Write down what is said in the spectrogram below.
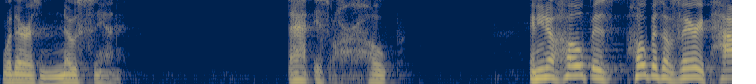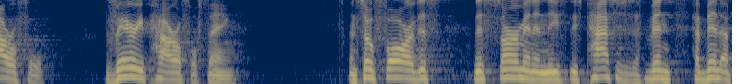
where there is no sin. That is our hope. And you know, hope is, hope is a very powerful, very powerful thing. And so far, this, this sermon and these, these passages have been, have been a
